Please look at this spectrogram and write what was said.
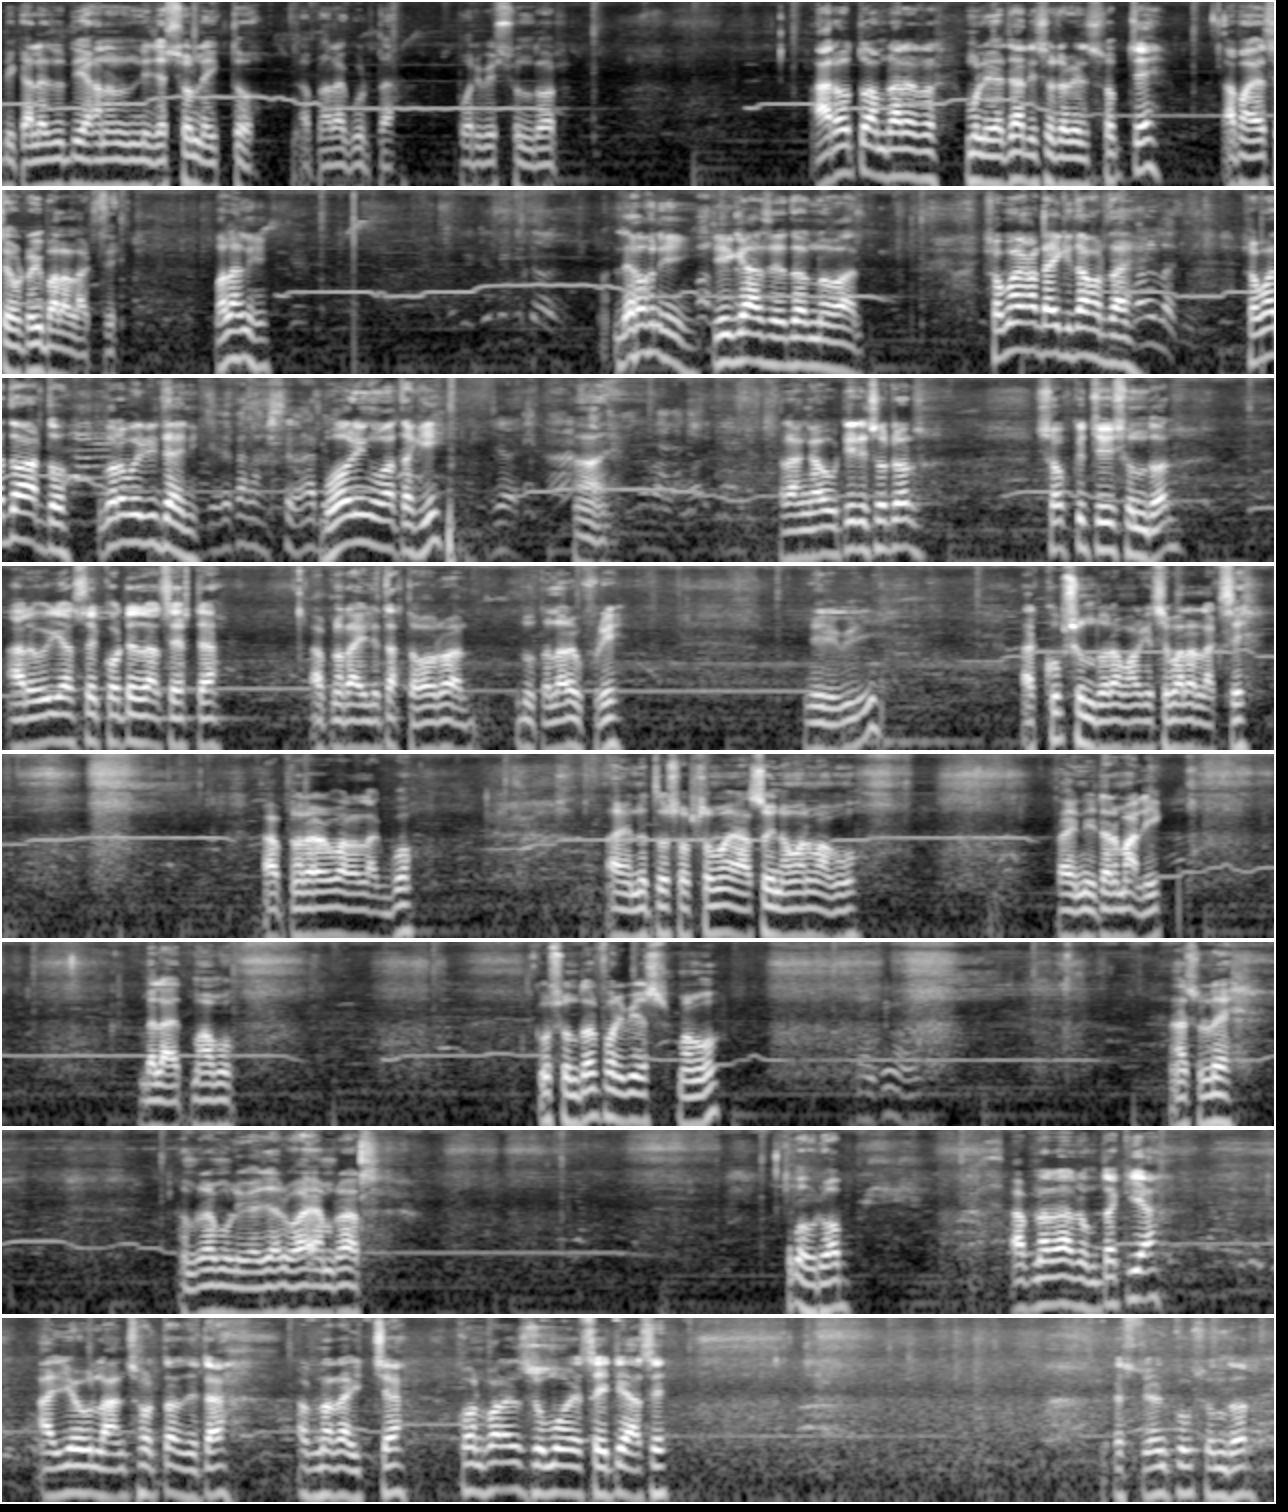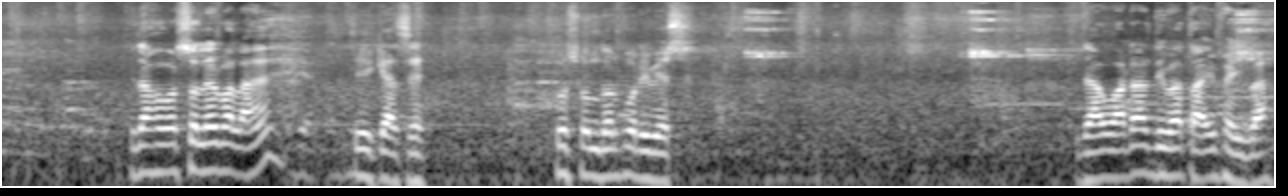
বিকালে যদি এখন নিজস্ব লেক তো আপনারা ঘুরতা। পরিবেশ সুন্দর। আরও তো আমরা মুলিয়াজার রিসোর্ট সবচেয়ে আমার কাছে ওটাই ভালো লাগছে। ভালো নি দেখো নি ঠিক আছে, ধন্যবাদ। সময় কাটাই কিতা করতায় সময় তো আর তো গরম দিতাই নি বোরিং হওয়া থাকি হ্যাঁ রাঙ্গাউটি রিসোর্টর সব কিছুই সুন্দর। আর ওই আছে কটেজ আছে একটা। আপনারা আইলে থাকতে পারব আর দোতলার উপরে। নিরিবিলি। আর খুব সুন্দর, আমার কাছে ভালো লাগছে। আপনারাও ভালো লাগবো। আর এনে তো সবসময় আসইন আমার মামু। তাই এটার মালিক। বেলায়েত মামু। খুব সুন্দর পরিবেশ মামু। আসলে আমরা মৌলিবাজার ভাই আমরা গৌরব। আপনারা রুমটা কিয়া? আইয়েও লাঞ্চ হরতা যেটা আপনারা ইচ্ছা। কনফারেন্স রুমও সেইটে আছে। রেস্টুরেন্ট খুব সুন্দর। এটা হবার চলের বেলা হ্যাঁ? ঠিক আছে। খুব সুন্দর পরিবেশ। যা অর্ডার দিবা তাই পাইবা।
